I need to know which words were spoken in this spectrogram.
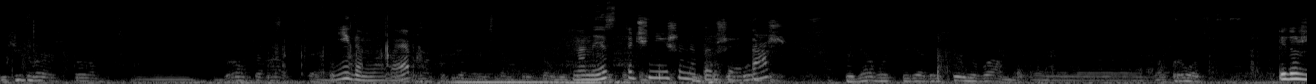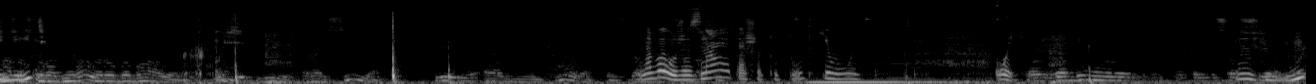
Учитывая, что м, громко начатое Їдемо на веб, наступление россиян крестовых на низ, точніше, на перший етаж. то я вот переадресую вам э, вопрос Підождіть. натовского адмирала Роба Бауэра. Может ли Россия переориентироваться с Ну ви вже знаєте, що тут утки водять. Ой, Я думаю, это не совсем, Мгм. э,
